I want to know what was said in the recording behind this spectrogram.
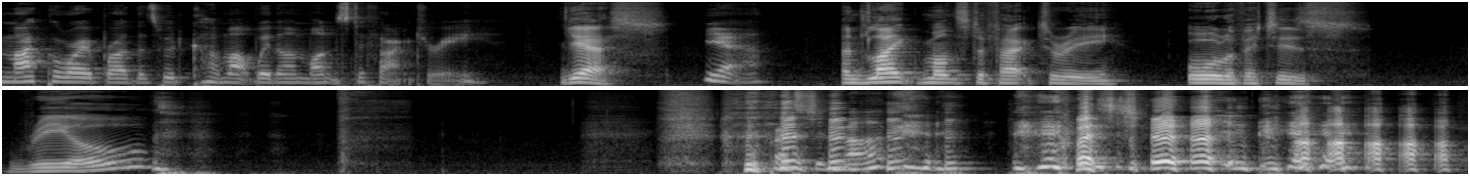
McElroy brothers would come up with on Monster Factory. Yes. Yeah. And like Monster Factory, all of it is real. Question mark. question.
